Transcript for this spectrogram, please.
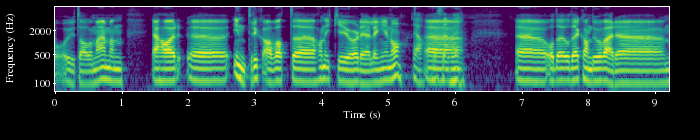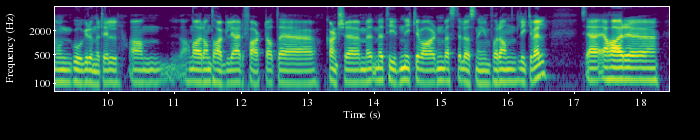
å, uttale meg. Men jeg har inntrykk av at han ikke gjør det lenger nå. Ja, det stemmer. Uh, og, det, og, det, kan det jo være noen gode grunner til. Han, han har antagelig erfart at det kanskje med, med, tiden ikke var den beste løsningen for han likevel. Så jeg, jeg har uh,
